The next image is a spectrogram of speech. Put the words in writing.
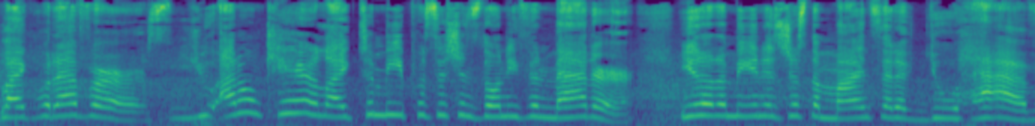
like whatever. You I don't care. Like to me positions don't even matter. You know what I mean? It's just the mindset of you have,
